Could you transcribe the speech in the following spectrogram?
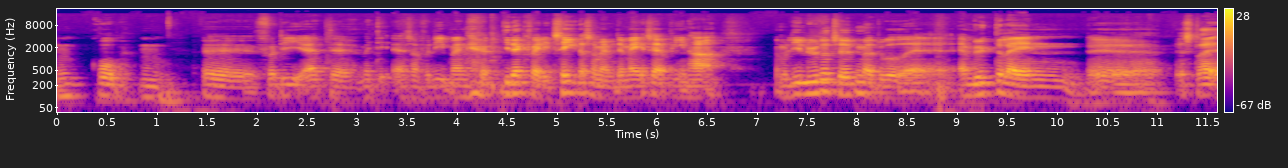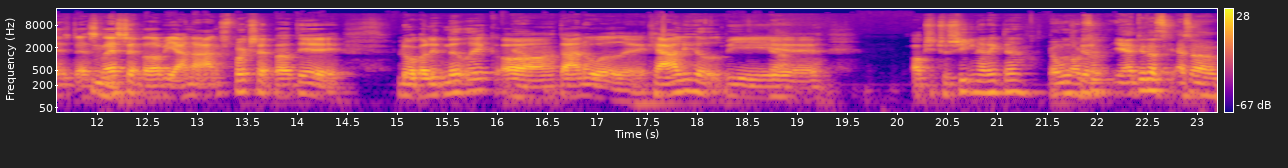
Mm. patientgruppe. Mm. Øh, fordi at, øh, men det, altså fordi man kan, de der kvaliteter, som MDMA-terapien har, når man lige lytter til dem, at du ved, at amygdalaen, øh, stress, altså stresscentret op i hjernen og angst, frygtcentret, det lukker lidt ned, ikke? Og ja. der er noget øh, kærlighed, vi Ja. øh, oxytocin, er det ikke det? Jo, oxy, ja, det der, altså,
